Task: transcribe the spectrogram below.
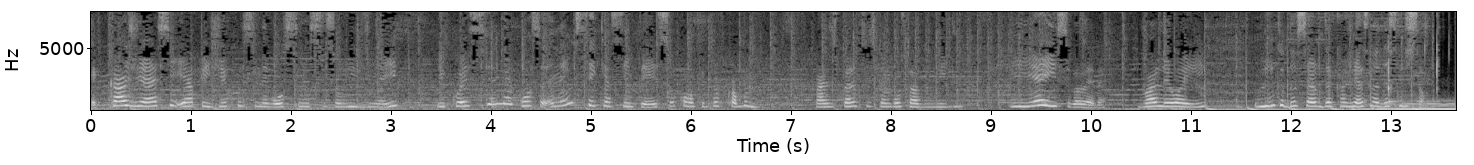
É KGS e APG com esse negocinho, esse sorrisinho aí. E com esse negócio, eu nem sei que assim tem esse, eu coloquei pra ficar bonito. Mas espero que vocês tenham gostado do vídeo. E é isso, galera. Valeu aí. O link do server da KGS na descrição.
